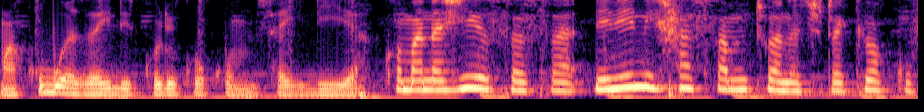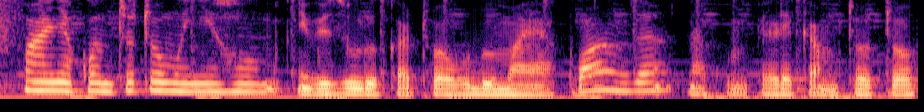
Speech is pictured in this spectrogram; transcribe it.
makubwa zaidi kuliko kumsaidia. Kwa maana hiyo sasa, ni nini hasa mtu anachotakiwa kufanya kwa mtoto mwenye homa? Ni vizuri ukatoa huduma ya kwanza na kumpeleka mtoto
